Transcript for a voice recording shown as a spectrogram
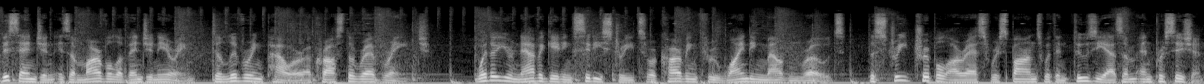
This engine is a marvel of engineering, delivering power across the rev range. Whether you're navigating city streets or carving through winding mountain roads, the Street Triple RS responds with enthusiasm and precision.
